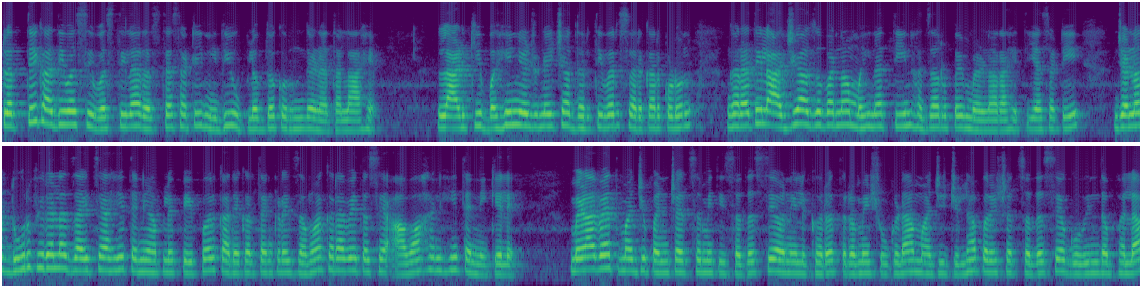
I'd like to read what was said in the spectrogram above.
प्रत्येक आदिवासी वस्तीला रस्त्यासाठी निधी उपलब्ध करून देण्यात आला आहे. लाडकी बहीण योजनेच्या धर्तीवर सरकारकडून घरातील आजी आजोबांना महिना तीन हजार रुपये मिळणार आहेत. यासाठी ज्यांना दूर फिरायला जायचे आहे त्यांनी आपले पेपर कार्यकर्त्यांकडे जमा करावेत असे आवाहनही त्यांनी केले. मेळाव्यात माजी पंचायत समिती सदस्य अनिल घरत रमेश उघडा माजी जिल्हा परिषद सदस्य गोविंद भला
